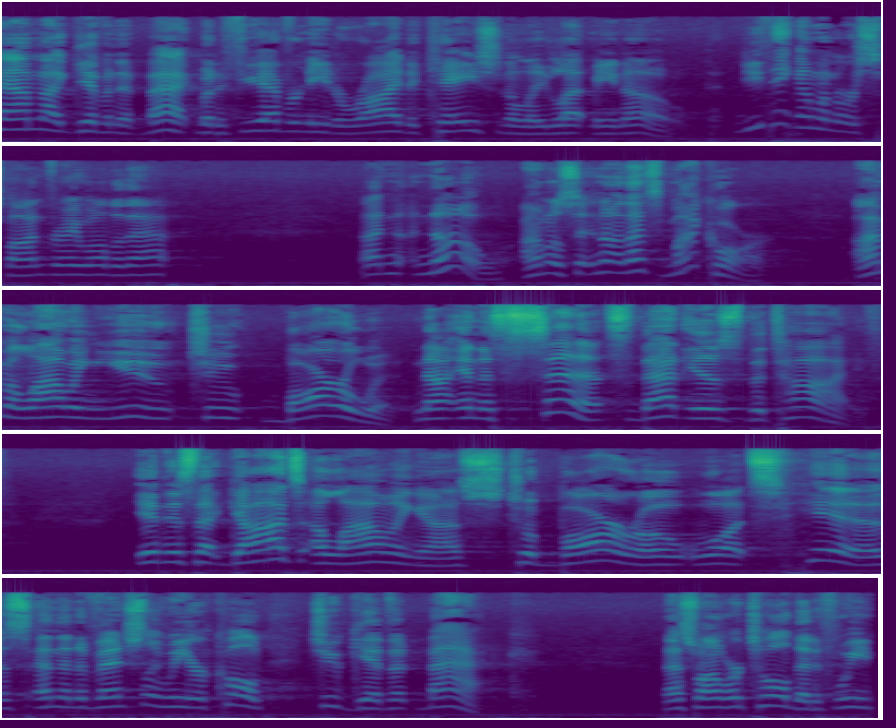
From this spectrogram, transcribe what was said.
hey, I'm not giving it back, but if you ever need a ride occasionally, let me know. Do you think I'm going to respond very well to that? Uh, no. I'm going to say, no, that's my car. I'm allowing you to borrow it. Now, in a sense, that is the tithe. It is that God's allowing us to borrow what's His, and then eventually we are called to give it back. That's why we're told that if we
